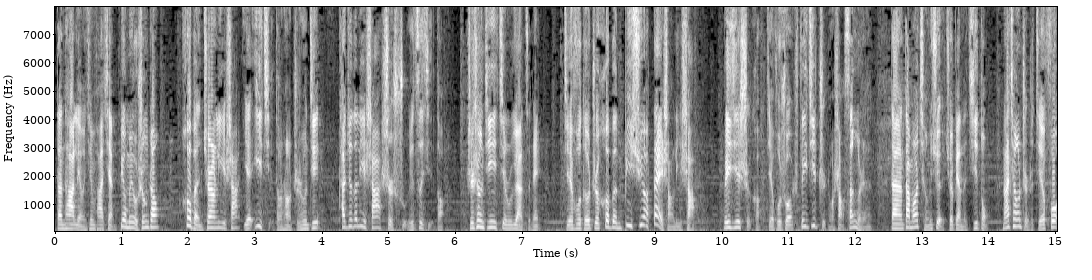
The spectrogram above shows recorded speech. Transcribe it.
但他良心发现，并没有声张。赫本却让丽莎也一起登上直升机，他觉得丽莎是属于自己的。直升机进入院子内，杰夫得知赫本必须要带上丽莎。危机时刻，杰夫说飞机只能上三个人，但大毛情绪却变得激动，拿枪指着杰夫，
